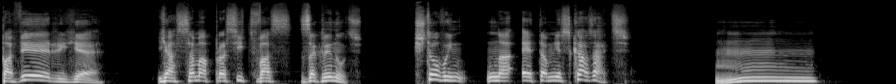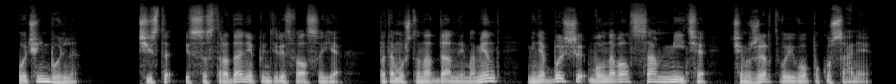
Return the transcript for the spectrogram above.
поверье. Я сама просить вас заглянуть. Что вы на это мне сказать?» «М-м-м, очень больно». Чисто из сострадания поинтересовался я, потому что на данный момент меня больше волновал сам Митя, чем жертва его покусания.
